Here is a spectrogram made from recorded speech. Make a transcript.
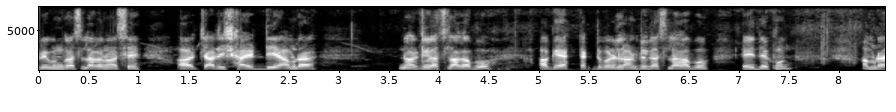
বেগুন গাছ লাগানো আছে, আর চারি সাইড দিয়ে আমরা নারকেল গাছ লাগাবো। আগে একটা একটা করে নারকেল গাছ লাগাবো। এই দেখুন, আমরা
